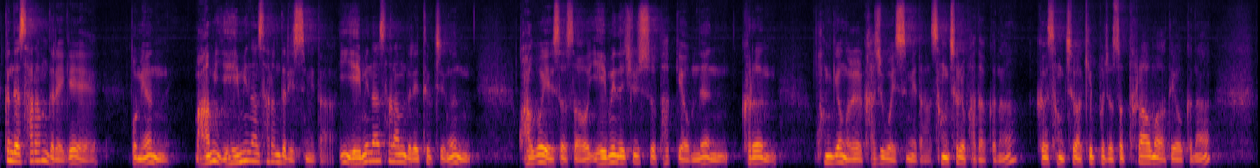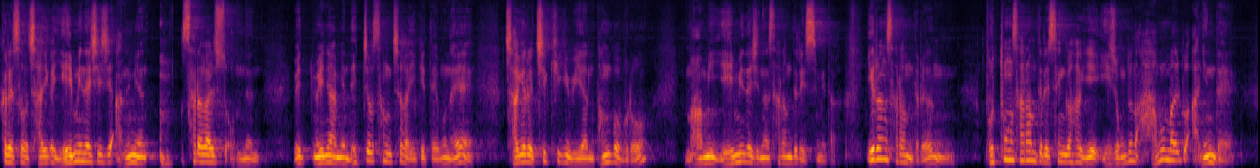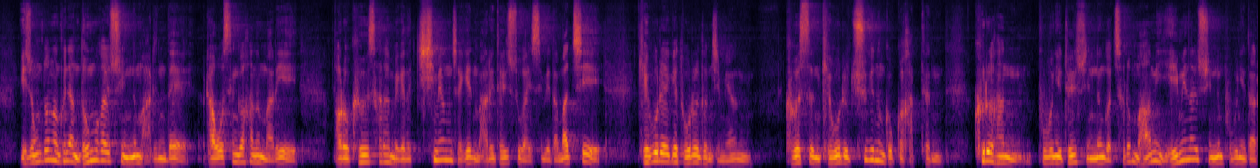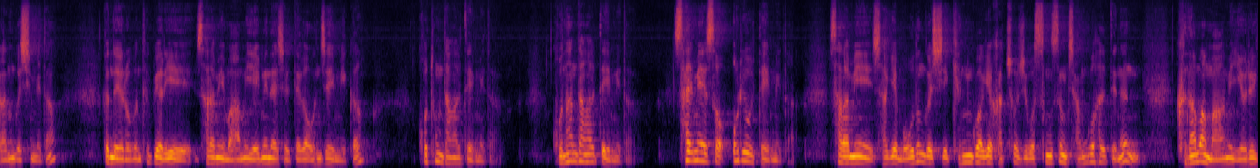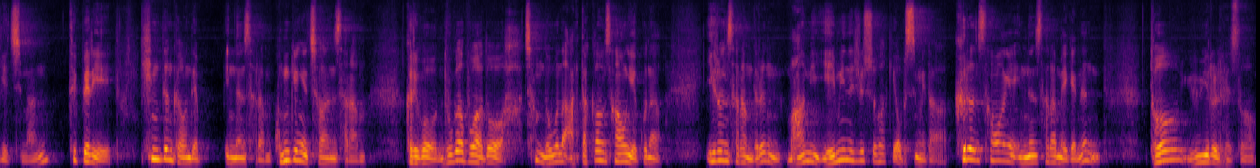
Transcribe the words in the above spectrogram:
근데 사람들에게 보면 마음이 예민한 사람들이 있습니다. 이 예민한 사람들의 특징은 과거에 있어서 예민해질 수밖에 없는 그런 환경을 가지고 있습니다. 상처를 받았거나 그 상처가 깊어져서 트라우마가 되었거나 그래서 자기가 예민해지지 않으면 살아갈 수 없는 왜냐하면 내적 상처가 있기 때문에 자기를 지키기 위한 방법으로 마음이 예민해지는 사람들이 있습니다. 이런 사람들은 보통 사람들이 생각하기에 이 정도는 아무 말도 아닌데 이 정도는 그냥 넘어갈 수 있는 말인데 라고 생각하는 말이 바로 그 사람에게는 치명적인 말이 될 수가 있습니다. 마치 개구리에게 돌을 던지면 그것은 개구리를 죽이는 것과 같은 그러한 부분이 될 수 있는 것처럼 마음이 예민할 수 있는 부분이다라는 것입니다. 근데 여러분 특별히 사람이 마음이 예민해질 때가 언제입니까? 고통당할 때입니다. 고난당할 때입니다. 삶에서 어려울 때입니다. 사람이 자기의 모든 것이 견고하게 갖춰지고 승승장구할 때는 그나마 마음의 여력이 있지만 특별히 힘든 가운데 있는 사람, 공경에 처한 사람, 그리고 누가 보아도 아, 참 너무나 안타까운 상황이었구나. 이런 사람들은 마음이 예민해질 수밖에 없습니다. 그런 상황에 있는 사람에게는 더 유의를 해서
